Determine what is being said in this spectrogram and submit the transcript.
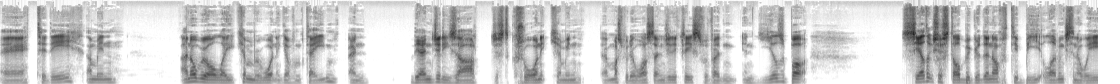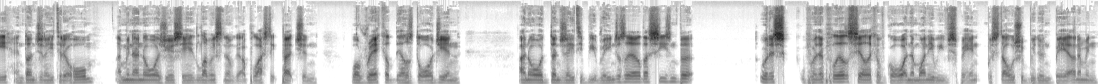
uh, today. I mean, I know we all like him, we want to give him time, and the injuries are just chronic. I mean, it must be the worst injury case we've had in, in years, but Celtic should still be good enough to beat Livingston away and Dundee United at home. I mean, I know, as you said, Livingston have got a plastic pitch and well, record there's dodgy, and I know Dundee United beat Rangers there this season, but with, this, with the players Celtic have got and the money we've spent, we still should be doing better. I mean,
